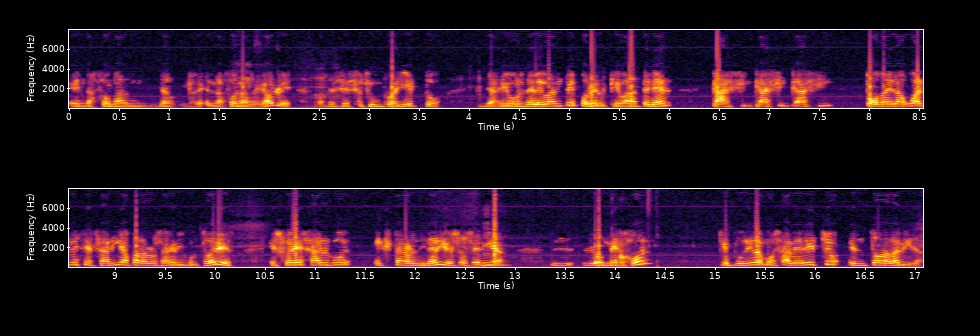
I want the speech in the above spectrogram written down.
en la zona en la zona regable. Entonces ese es un proyecto de Ríos de Levante por el que va a tener casi casi casi toda el agua necesaria para los agricultores. Eso es algo extraordinario, eso sería lo mejor que pudiéramos haber hecho en toda la vida.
